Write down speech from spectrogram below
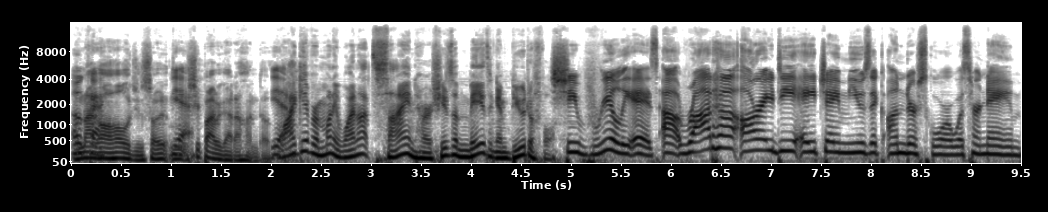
I'm not Okay. gonna hold you, so Yeah. she probably got a hundo. Yeah. Why give her money? Why not sign her? She's amazing and beautiful. She really is. Uh, Radha R A D H A Music underscore was her name.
